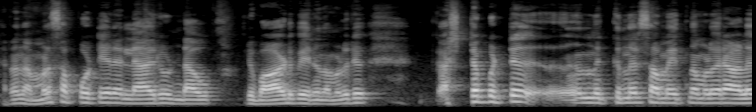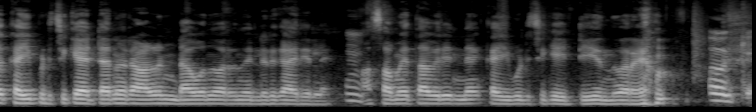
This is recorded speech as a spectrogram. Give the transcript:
കാരണം നമ്മളെ സപ്പോർട്ട് ചെയ്യാൻ എല്ലാവരും ഉണ്ടാവും. ഒരുപാട് പേര് നമ്മളൊരു കഷ്ടപ്പെട്ട് നിൽക്കുന്ന ഒരു സമയത്ത് നമ്മൾ ഒരാൾ കൈ പിടിച്ച് കയറ്റാൻ ഒരാൾ ഉണ്ടാവും എന്ന് പറയുന്ന വലിയൊരു കാര്യമല്ലേ? ആ സമയത്ത് അവർ എന്നെ കൈ പിടിച്ച് കയറ്റി എന്ന് പറയാം. ഓക്കെ.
